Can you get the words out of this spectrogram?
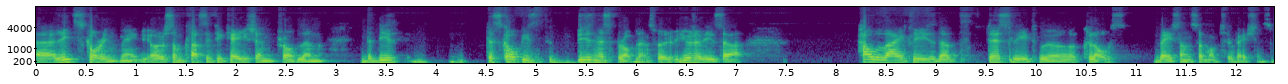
uh, lead scoring maybe or some classification problem. The the scope is business problems, where usually it's a how likely is that this lead will close based on some observations.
